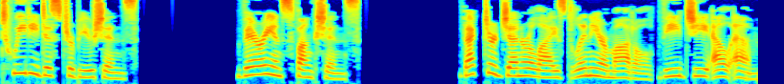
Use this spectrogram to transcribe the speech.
Tweedie distributions. Variance functions. Vector generalized linear model VGLM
